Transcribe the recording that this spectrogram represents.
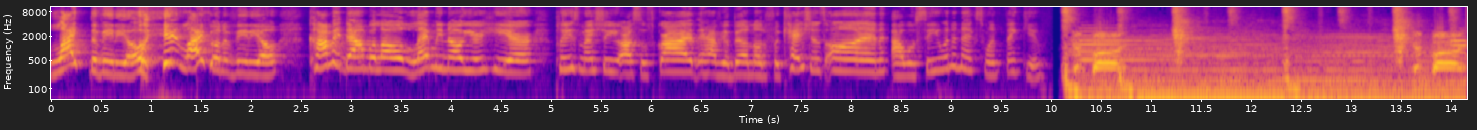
like the video, hit like on the video, comment down below, let me know you're here. Please make sure you are subscribed and have your bell notifications on. I will see you in the next one. Thank you. Goodbye. Goodbye.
